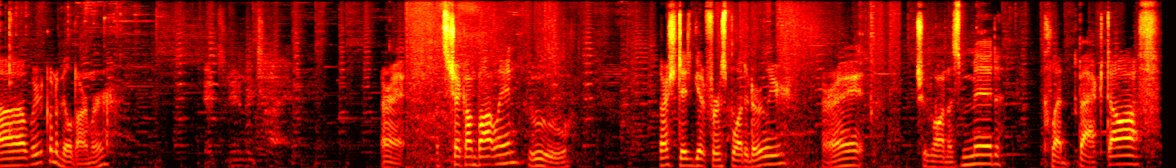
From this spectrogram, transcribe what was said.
Uh, we're gonna build armor. Alright, let's check on bot lane. Ooh. Thresh did get first blooded earlier. Alright. Shyvana's mid. Kled backed off.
